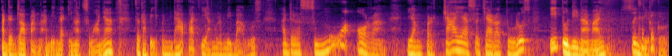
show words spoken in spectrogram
ada delapan, Abi tidak ingat semuanya, tetapi pendapat yang lebih bagus adalah semua orang yang percaya secara tulus itu dinamai siddiqun.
